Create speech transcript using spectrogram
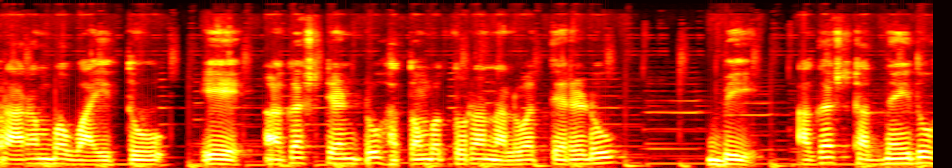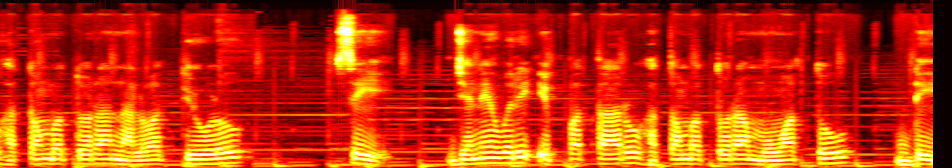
ಪ್ರಾರಂಭವಾಯಿತು? ಎ, ಆಗಸ್ಟ್ ಎಂಟು ಹತ್ತೊಂಬತ್ತು ನೂರ ನಲವತ್ತೆರಡು. ಬಿ, ಆಗಸ್ಟ್ ಹದಿನೈದು ಹತ್ತೊಂಬತ್ತು ನೂರ ನಲವತ್ತೇಳು. ಸಿ, ಜನವರಿ ಇಪ್ಪತ್ತಾರು ಹತ್ತೊಂಬತ್ತು ನೂರ ಮೂವತ್ತು. ಡಿ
